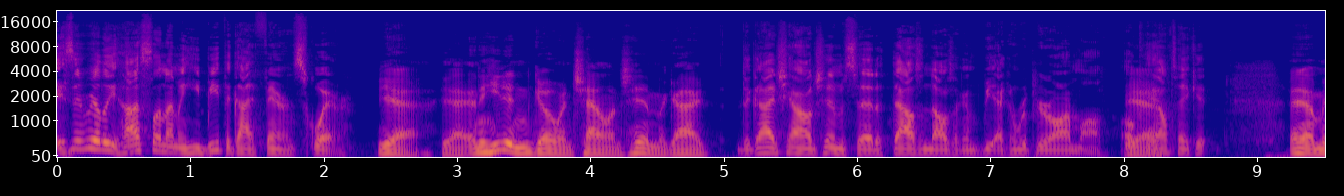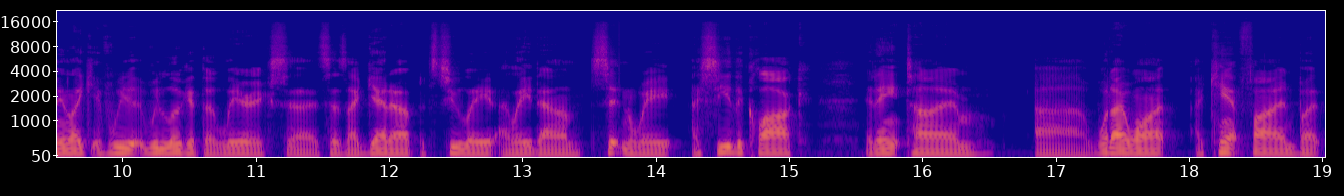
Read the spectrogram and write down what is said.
is it really hustling? I mean, he beat the guy fair and square. Yeah, yeah, and he didn't go and challenge him. The guy, The guy challenged him, said a thousand dollars. I can beat. I can rip your arm off. Okay, Yeah. I'll take it. and I mean, like if we if we look at the lyrics, uh, it says, "I get up, it's too late. I lay down, sit and wait. I see the clock. It ain't time. Uh, what I want, I can't find, but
